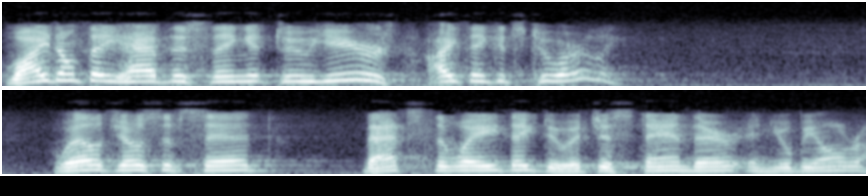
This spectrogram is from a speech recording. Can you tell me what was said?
Why don't they have this thing at two years? I think it's too early. Well, Joseph said, that's the way they do it. Just stand there and you'll be all right.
